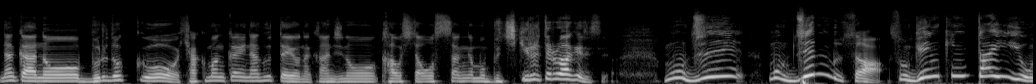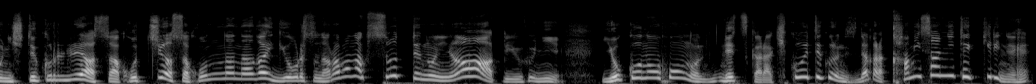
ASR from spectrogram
なんかあのブルドッグを100万回殴ったような感じの顔したおっさんがもうブチ切れてるわけですよ。もうぜもう全部さその現金対応にしてくれりゃさこっちはさこんな長い行列並ばなく済むってんのになあっていう風に横の方の列から聞こえてくるんですだからかみさんにてっきりね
